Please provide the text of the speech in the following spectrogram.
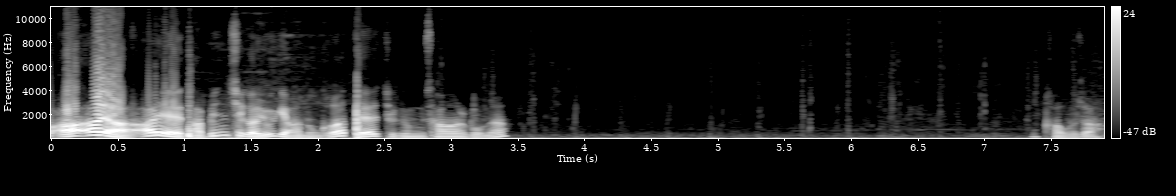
어, 아, 아야 아예 다빈치가 여기 안 온 것 같아 지금 상황을 보면. 가보자.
